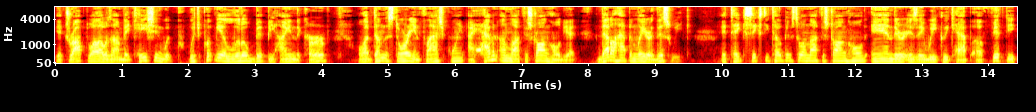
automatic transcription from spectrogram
It dropped while I was on vacation, which put me a little bit behind the curve. While I've done the story in Flashpoint, I haven't unlocked the stronghold yet. That'll happen later this week. It takes 60 tokens to unlock the stronghold and there is a weekly cap of 50,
